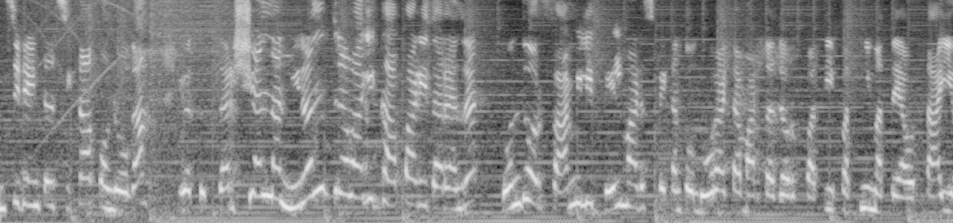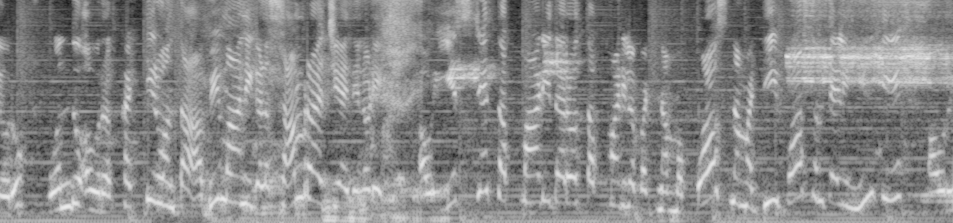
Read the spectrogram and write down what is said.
ಇನ್ಸಿಡೆಂಟ್ ಅಲ್ಲಿ ಸಿಕ್ಕಾಕೊಂಡು ಹೋಗ ಇವತ್ತು ದರ್ಶನ್ನ ನಿರಂತರವಾಗಿ ಕಾಪಾಡಿದ್ದಾರೆ ಅಂದ್ರೆ ಒಂದು ಅವ್ರ ಫ್ಯಾಮಿಲಿ ಬೇಲ್ ಮಾಡಿಸ್ಬೇಕಂತ ಒಂದು ಹೋರಾಟ ಮಾಡ್ತಾ ಇದ್ದಾರೆ, ಅವ್ರ ಪತಿ, ಪತ್ನಿ ಮತ್ತೆ ಅವ್ರ ತಾಯಿಯವರು. ಒಂದು ಅವರ ಕಟ್ಟಿರುವಂತ ಅಭಿಮಾನಿಗಳ ಸಾಮ್ರಾಜ್ಯ ಇದೆ ನೋಡಿ. ಅವ್ರು ಎಷ್ಟೇ ತಪ್ಪು ಮಾಡಿದಾರೋ ತಪ್ಪು ಮಾಡಿಲ್ಲ ಬಟ್ ನಮ್ಮ ಬಾಸ್ ನಮ್ಮ ಡಿ ಬಾಸ್ ಅಂತ ಹೇಳಿ ನಿಂತಿ ಅವ್ರು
